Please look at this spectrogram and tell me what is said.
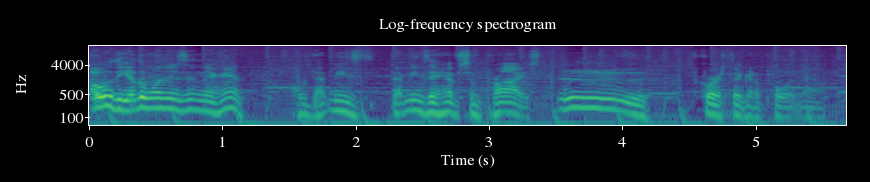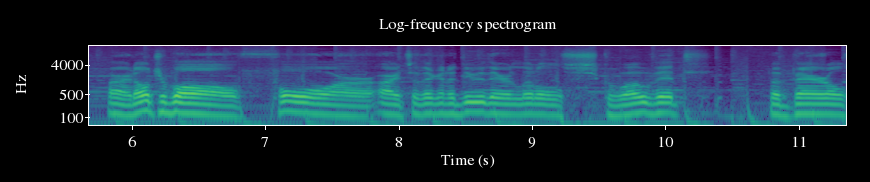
Oh, the other one is in their hand. Oh, that means that means they have some prize. Ooh. Of course, they're going to pull it now. All right, Ultra Ball, four. All right, so they're going to do their little Skwovet, Bibarel,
